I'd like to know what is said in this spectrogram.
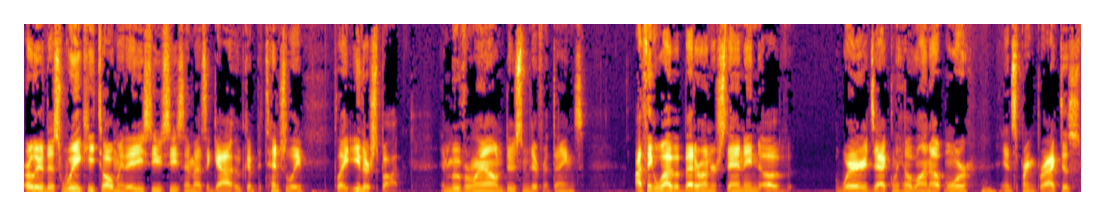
earlier this week, he told me that ECU sees him as a guy who could potentially play either spot and move around, do some different things. I think we'll have a better understanding of where exactly he'll line up more in spring practice.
